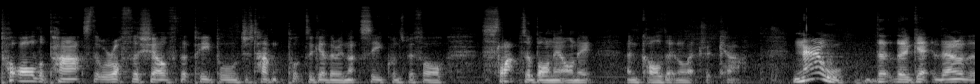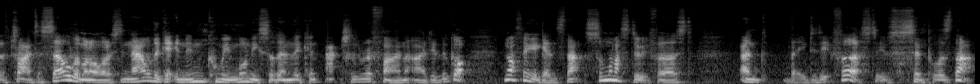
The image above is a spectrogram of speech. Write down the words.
put all the parts that were off the shelf that people just hadn't put together in that sequence before, slapped a bonnet on it, and called it an electric car. Now that they're getting, they're trying to sell them and all the rest, now they're getting incoming money, so then they can actually refine that idea they've got. Nothing against that. Someone has to do it first and they did it first. It was as simple as that.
